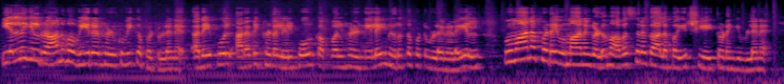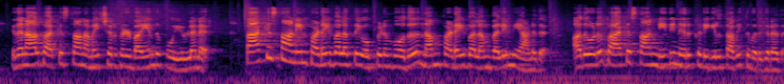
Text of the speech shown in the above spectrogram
எல்லையில் ராணுவ வீரர்கள் குவிக்கப்பட்டுள்ளனர். அதேபோல் அரபிக்கடலில் போர்க்கப்பல்கள் நிலை நிறுத்தப்பட்டுள்ள நிலையில் விமானப்படை விமானங்களும் அவசர கால பயிற்சியை தொடங்கியுள்ளன. இதனால் பாகிஸ்தான் அமைச்சர்கள் பயந்து போயுள்ளனர். பாகிஸ்தானின் படைபலத்தை ஒப்பிடும்போது நம் படைபலம் வலிமையானது. அதோடு பாகிஸ்தான் நிதி நெருக்கடியில் தவித்து வருகிறது.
